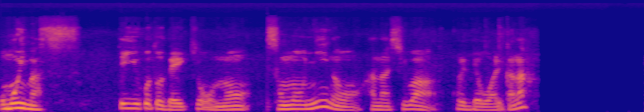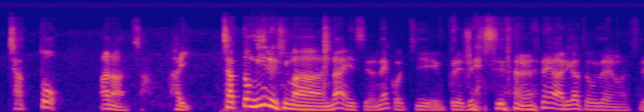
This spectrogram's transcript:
思います。っていうことで今日のその2の話はこれで終わりかな。チャット、アランさん。はい。チャット見る暇ないですよね。こっちプレゼンしてたらね。ありがとうございます。と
